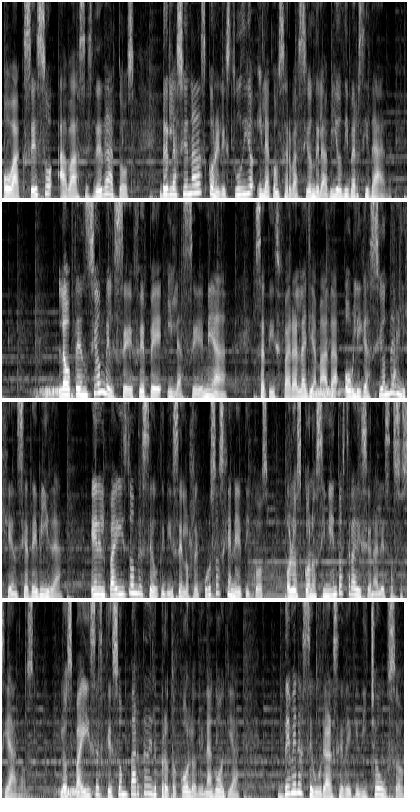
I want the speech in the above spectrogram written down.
o acceso a bases de datos relacionadas con el estudio y la conservación de la biodiversidad. La obtención del CFP y la CMA satisfará la llamada obligación de diligencia debida en el país donde se utilicen los recursos genéticos o los conocimientos tradicionales asociados. Los países que son parte del Protocolo de Nagoya deben asegurarse de que dicho uso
